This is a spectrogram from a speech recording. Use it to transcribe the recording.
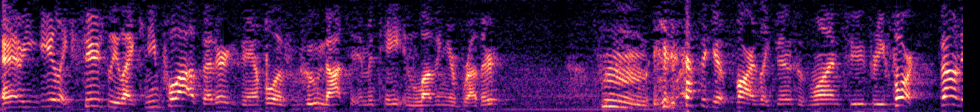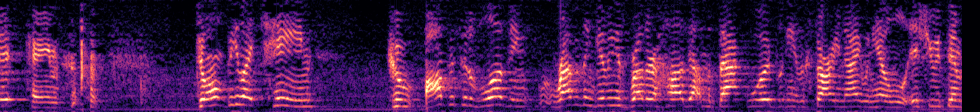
And you're like seriously, like, can you pull out a better example of who not to imitate in loving your brother? Hmm, you have to get far. It's like Genesis 1, 2, 3, 4. Found it, Cain. Don't be like Cain, who, opposite of loving, rather than giving his brother a hug out in the backwoods, looking at the starry night when he had a little issue with him,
